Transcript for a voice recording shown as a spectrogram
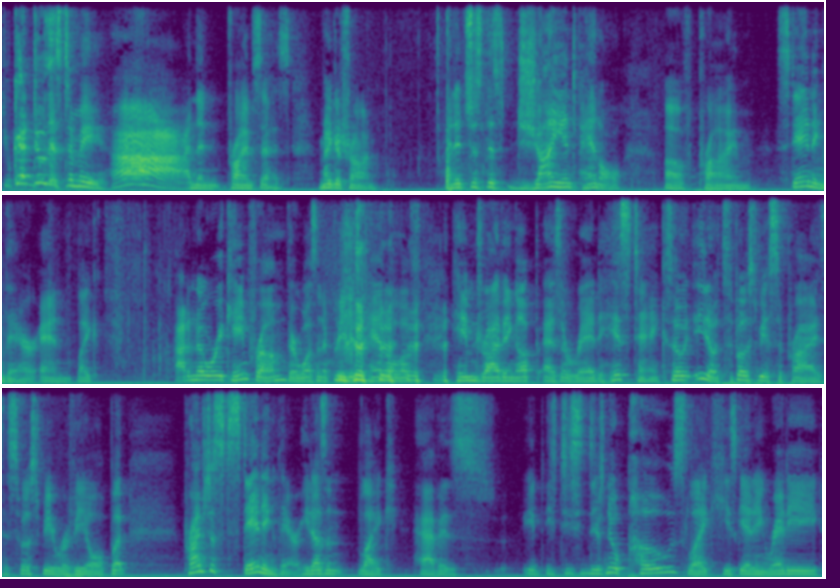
you can't do this to me!" Ah! And then Prime says, "Megatron," and it's just this giant panel of Prime standing there, and like I don't know where he came from. There wasn't a previous panel of him driving up as a red Hiss tank, so you know it's supposed to be a surprise. It's supposed to be a reveal, but Prime's just standing there. He doesn't like have his. There's no pose. Like he's getting ready,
